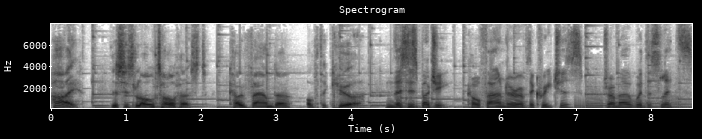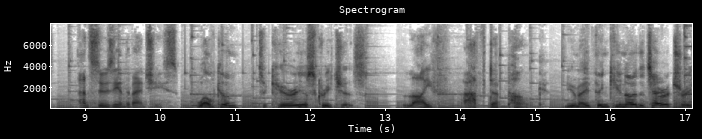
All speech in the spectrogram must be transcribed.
Hi, this is Lol Tolhurst, co founder of The Cure. This is Budgie, co founder of The Creatures, drummer with The Slits, and Siouxsie and the Banshees. Welcome to Curious Creatures. Life after punk. You may think you know the territory,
